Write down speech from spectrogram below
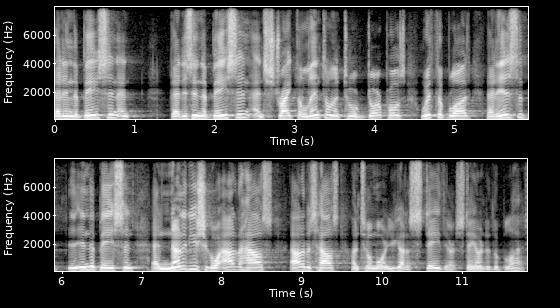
that in the basin and that is in the basin, and strike the lintel into a doorpost with the blood that is the, in the basin. And none of you should go out of the house, out of his house until morning. You got to stay there, stay under the blood.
